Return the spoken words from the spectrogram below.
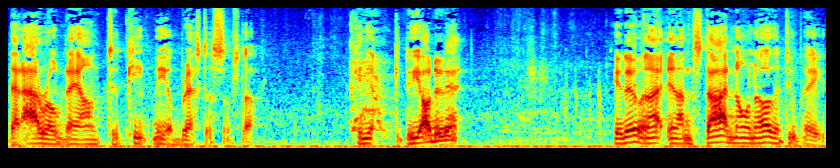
that I wrote down to keep me abreast of some stuff. Can you do y'all do that? You do, and, I, and I'm starting on the other two pages.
